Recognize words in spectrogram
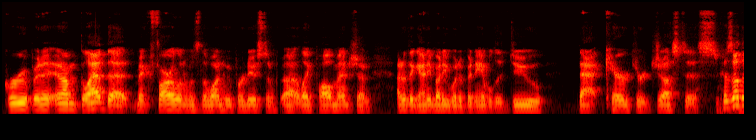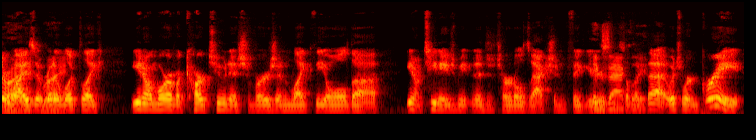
group, and, it, and I'm glad that McFarlane was the one who produced them. Uh, like Paul mentioned, I don't think anybody would have been able to do that character justice because otherwise Right, it would have right. looked like you know more of a cartoonish version, like the old uh, you know Teenage Mutant Ninja Turtles action figures and stuff like that, which were great,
